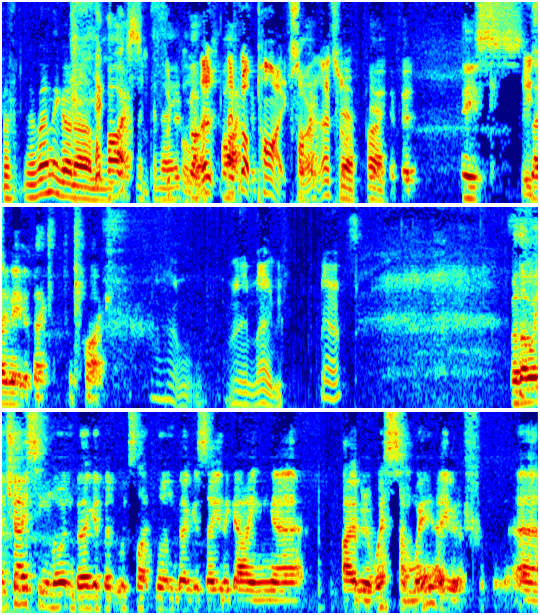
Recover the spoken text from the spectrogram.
they've they've only got um. Pyke. the They've got They- They've Pyke. got Pyke. Sorry, that's Yeah, right. Yeah, but he's, He's- they need a backup for Pyke. Yeah, maybe. Yeah. Well, they were chasing Leuenberger, but it looks like Leuenberger's either going uh, over to West somewhere. Either, uh,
